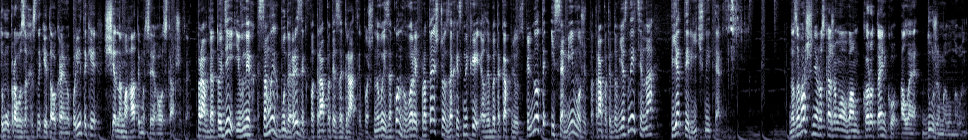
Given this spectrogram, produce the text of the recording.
Тому правозахисники та окремі політики ще намагатимуться його оскаржити. Правда, тоді і в них самих буде ризик потрапити за грати, бо ж новий закон говорить про те, що захисники ЛГБТК спільноти і самі можуть потрапити до в'язниці на п'ятирічний термін. На завершення розкажемо вам коротеньку, але дуже милу новину.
